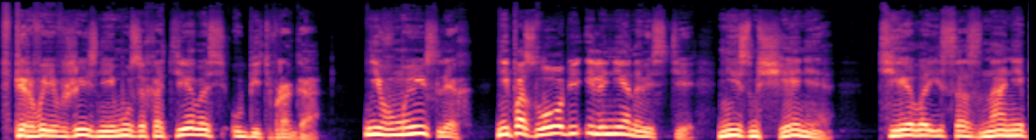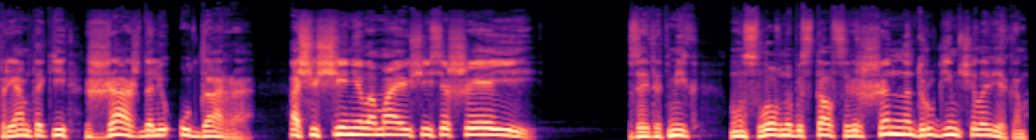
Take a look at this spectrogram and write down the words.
Впервые в жизни ему захотелось убить врага ни в мыслях, ни по злобе или ненависти, ни из мщения. Тело и сознание прям-таки жаждали удара, ощущение ломающейся шеи. За этот миг он словно бы стал совершенно другим человеком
